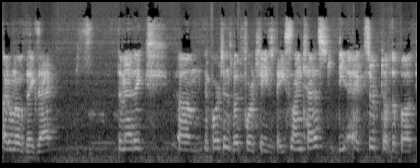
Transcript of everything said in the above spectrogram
I don't know the exact thematic um, importance, but for K's baseline test, the excerpt of the book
